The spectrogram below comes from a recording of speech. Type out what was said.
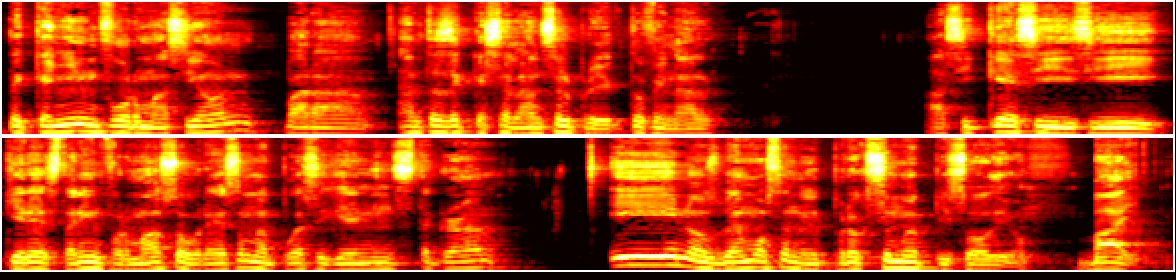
pequeña información para antes de que se lance el proyecto final. Así que si, si quieres estar informado sobre eso, me puedes seguir en Instagram y nos vemos en el próximo episodio. Bye.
